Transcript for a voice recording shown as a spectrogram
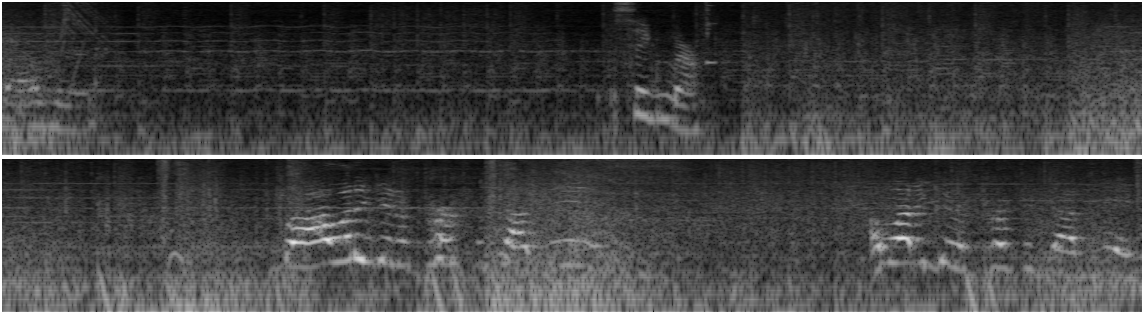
Bowser. Sigma. But I wanna get a perfect on this. I want to get a perfect on this,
